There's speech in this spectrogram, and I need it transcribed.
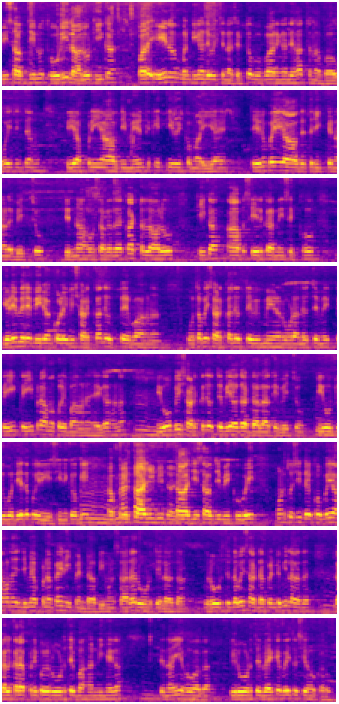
ਵੀ ਸਬਜ਼ੀ ਨੂੰ ਥੋੜੀ ਲਾ ਲਓ, ਠੀਕ ਆ? ਪਰ ਇਹ ਨਾ ਮੰਡੀਆਂ ਦੇ ਵਿੱਚ ਨਾ ਸਿੱਟੋ, ਵਪਾਰੀਆਂ ਦੇ ਹੱਥ ਨਾ ਪਾਓ ਇਹ ਚੀਜ਼ਾਂ ਨੂੰ, ਵੀ ਆਪਣੀ ਆਪ ਦੀ ਮਿਹਨਤ ਕੀਤੀ ਹੋਈ ਕਮਾਈ ਆ ਇਹ। ਤੇ ਇਹਨੂੰ ਬਈ ਆਪ ਦੇ ਤਰੀਕੇ ਨਾਲ ਵੇਚੋ, ਜਿੰਨਾ ਹੋ ਸਕਦਾ, ਘੱਟ ਲਾ ਲਓ, ਠੀਕ ਆ? ਆਪ ਸੇਲ ਕਰਨੀ ਸਿੱਖੋ। ਜਿਹੜੇ ਮੇਰੇ ਵੀਰਾਂ ਕੋਲੇ ਵੀ ਸੜਕਾਂ ਦੇ ਉੱਤੇ ਵਾਹਨ ਉਹ ਤਾਂ ਬਈ ਸੜਕਾਂ ਦੇ ਉੱਤੇ ਵੀ ਮੇਨ ਰੋਡਾਂ ਦੇ ਉੱਤੇ ਮੇ ਕਈ ਕਈ ਭਰਾਵਾਂ ਕੋਲੇ ਵਾਹਨ ਹੈਗਾ ਹਨਾ? ਵੀ ਉਹ ਵੀ ਸੜਕ ਦੇ ਉੱਤੇ ਵੀ ਆਪਦਾ ਅੱਡਾ ਲਾ ਕੇ ਵੇਚੋ ਵੀ ਉਦੋਂ ਵਧੀਆ ਤਾਂ ਕੋਈ ਰੀਸ ਹੀ ਨਹੀਂ ਕਿਉਂਕਿ ਆਪਣੀ ਤਾਜ਼ੀ ਦੀ ਤਾਜ਼ੀ। ਸਬਜ਼ੀ ਵਿਕੂ ਬਈ। ਹੁਣ ਤੁਸੀਂ ਦੇਖੋ ਬਈ ਹੁਣ ਜਿਵੇਂ ਆਪਣਾ ਭੈਣੀ ਪਿੰਡ ਆ ਵੀ ਹੁਣ ਸਾਰਾ ਰੋਡ ਤੇ ਲੱਗਦਾ। ਰੋਡ ਤੇ ਤਾਂ ਬਈ ਸਾਡਾ ਪਿੰਡ ਵੀ ਲੱਗਦਾ। ਗੱਲ ਕਰ ਆਪਣੇ ਕੋਲ ਰੋਡ ਤੇ ਵਾਹਨ ਨਹੀਂ ਹੈਗਾ ਤੇ ਨਾ ਹੀ ਹੈਗਾ। ਵੀ ਰੋਡ ਤੇ ਬਹਿ ਕੇ ਬਈ ਤੁਸੀਂ ਉਹ ਕਰੋ।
